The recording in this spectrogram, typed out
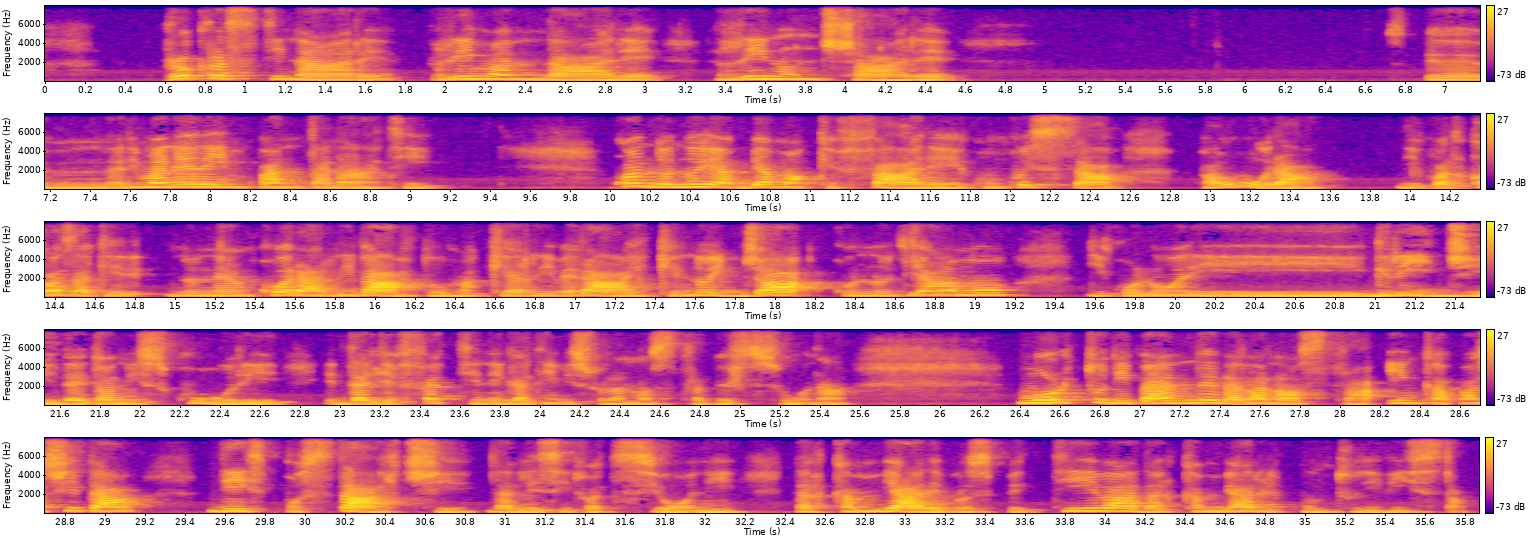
procrastinare, rimandare, rinunciare, ehm, rimanere impantanati. Quando noi abbiamo a che fare con questa paura di qualcosa che non è ancora arrivato, ma che arriverà e che noi già connotiamo di colori grigi, dai toni scuri e dagli effetti negativi sulla nostra persona, molto dipende dalla nostra incapacità di spostarci dalle situazioni, dal cambiare prospettiva, dal cambiare il punto di vista.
